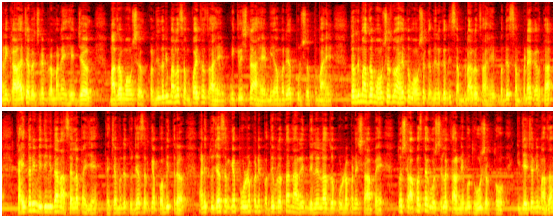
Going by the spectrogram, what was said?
आणि काळाच्या रचनेप्रमाणे हे जग माझा वंश कधीतरी मला संपायचंच आहे मी कृष्ण आहे मी अमर्याद पुरुषोत्तम आहे तर ते माझा वंश जो आहे तो वंश कधी ना कधी संपणारच आहे. मग ते संपण्याकरता काहीतरी विधिविधान असायला पाहिजे. त्याच्यामध्ये तुझ्यासारख्या पवित्र आणि तुझ्यासारख्या पूर्णपणे पतिव्रता नारीन दिलेला जो पूर्णपणे श्राप आहे तो श्रापच त्या गोष्टीला कारणीभूत होऊ शकतो की ज्याच्याने माझा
